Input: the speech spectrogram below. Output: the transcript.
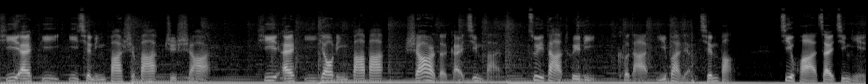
TF-1088 至12、TF-1088 12的改进版，最大推力可达一万两千磅。计划在今年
